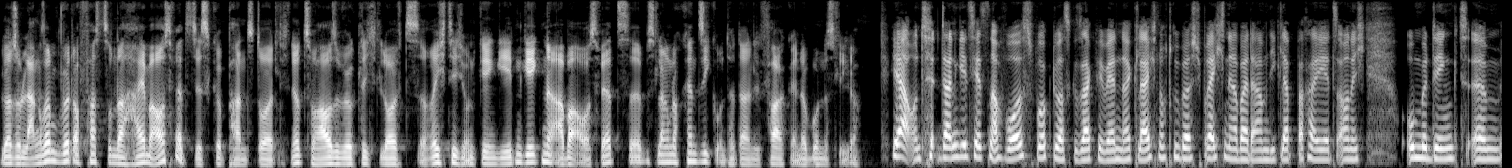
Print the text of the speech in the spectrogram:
ja, so langsam wird auch fast so eine Heim-Auswärts-Diskrepanz deutlich. Ne? Zu Hause wirklich läuft's richtig und gegen jeden Gegner, aber auswärts äh, bislang noch kein Sieg unter Daniel Farke in der Bundesliga. Ja, und dann geht's jetzt nach Wolfsburg. Du hast gesagt, wir werden da gleich noch drüber sprechen, aber da haben die Gladbacher jetzt auch nicht unbedingt ähm,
